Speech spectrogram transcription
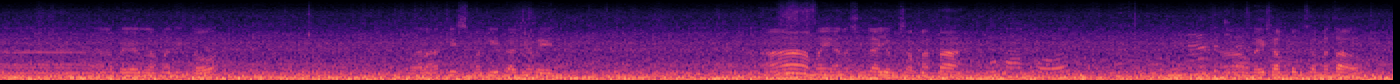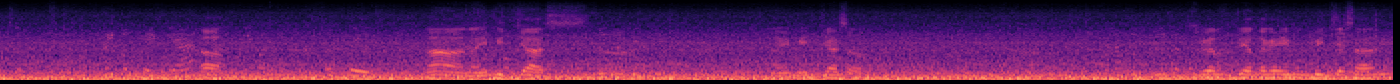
Ah, ano kaya ang laman ito? Para at least makita nyo rin. Ah, may ano sila yung sa mata. Ah, may sampung sa mata oh. May toothpaste yan? Ah, Toothpaste. na, naimidyas. Ah, naimidyas oh. Swerte ang tagahimong bidya sa ani.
